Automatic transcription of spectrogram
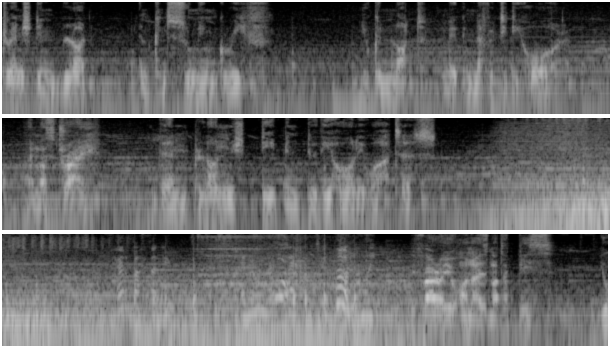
drenched in blood and consuming grief. You cannot make Nefertiti whole. I must try. Then plunge deep into the holy waters. The Pharaoh you honor is not at peace. You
